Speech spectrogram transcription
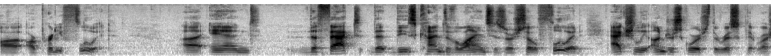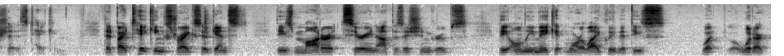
are, are pretty fluid. Uh, and the fact that these kinds of alliances are so fluid actually underscores the risk that Russia is taking. That by taking strikes against these moderate Syrian opposition groups, they only make it more likely that these, what, what, are,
